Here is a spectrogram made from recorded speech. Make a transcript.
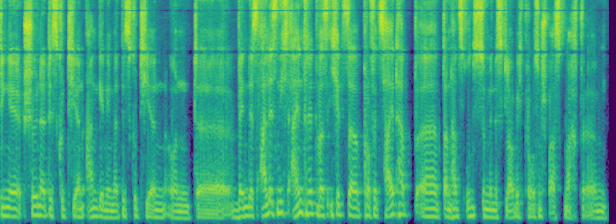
Dinge schöner diskutieren, angenehmer diskutieren und äh, wenn das alles nicht eintritt, was ich jetzt da prophezeit habe, äh, dann hat es uns zumindest, glaube ich, großen Spaß gemacht, ähm,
